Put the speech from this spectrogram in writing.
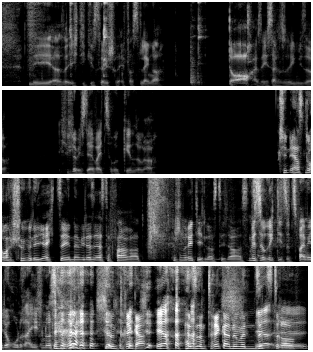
nee, also ich, die gibt es, glaube ich, schon etwas länger. Doch, also ich sage so irgendwie so. Ich will, glaube ich, sehr weit zurückgehen sogar. Den ersten Rollstuhl will ich echt sehen, ne? wie das erste Fahrrad. Sieht schon richtig lustig aus. Mit so richtig so zwei Meter hohen Reifen. Und so. So ein Trecker. ja. Also ein Trecker nur mit einem Sitz ja, drauf. Äh,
